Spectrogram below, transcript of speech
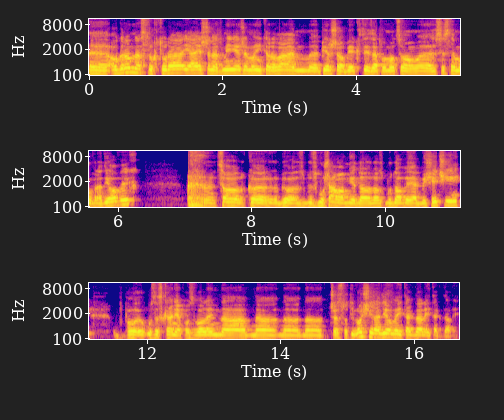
e, ogromna struktura. Ja jeszcze nadmienię, że monitorowałem e, pierwsze obiekty za pomocą e, systemów radiowych, co zmuszało mnie do rozbudowy jakby sieci, uzyskania pozwoleń na, na, na, na częstotliwości radiowe i tak dalej, i tak dalej.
